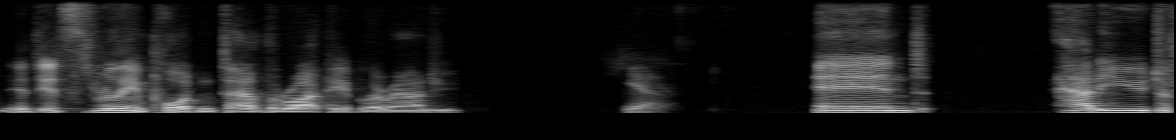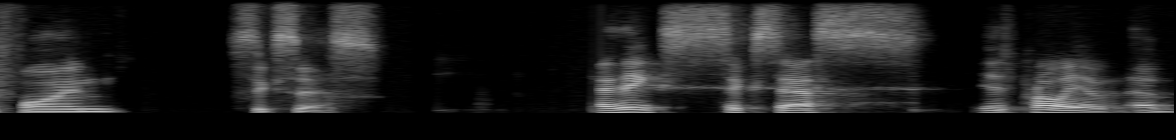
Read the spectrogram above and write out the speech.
it, it's really important to have the right people around you. Yeah. And how do you define success? I think success is probably a, a,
